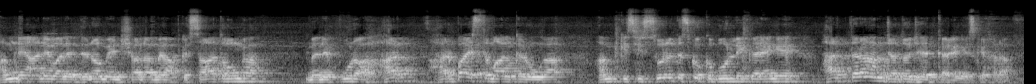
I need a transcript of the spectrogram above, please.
ہم نے آنے والے دنوں میں انشاءاللہ میں آپ کے ساتھ ہوں گا، میں نے پورا ہر حربہ استعمال کروں گا۔ ہم کسی صورت اس کو قبول نہیں کریں گے، ہر طرح ہم جد و جہد کریں گے اس کے خلاف۔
